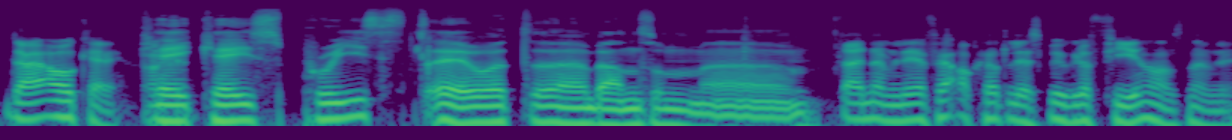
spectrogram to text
Det er ok. ok. KK's Priest er jo et eh, band som uh... Det er nemlig, for Jeg har akkurat lest biografien hans, nemlig.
